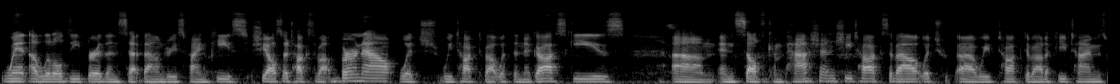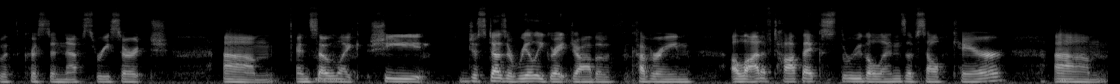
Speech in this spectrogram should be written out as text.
went a little deeper than set boundaries, find peace. She also talks about burnout, which we talked about with the Nagoskis um, and self compassion she talks about, which uh, we've talked about a few times with Kristin Neff's research. Um, and so, like, she just does a really great job of covering a lot of topics through the lens of self care. Um,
